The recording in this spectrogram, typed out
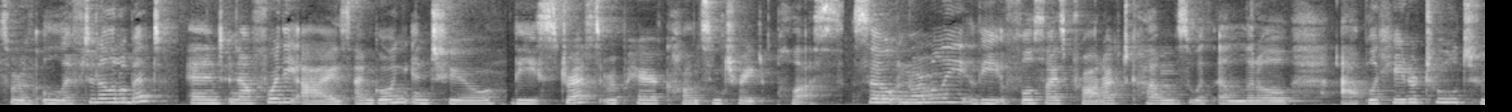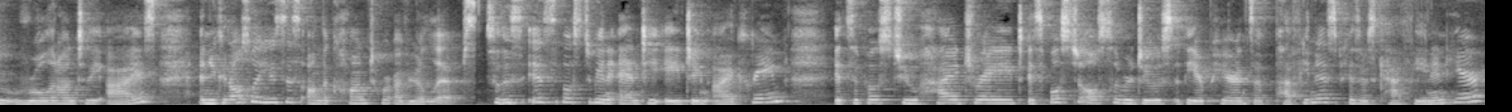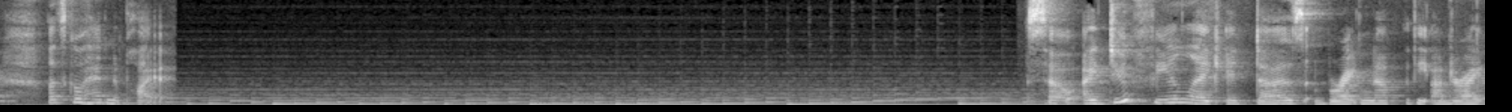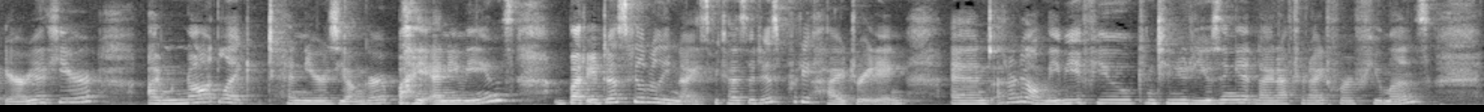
sort of lift it a little bit. And now for the eyes, I'm going into the Stress Repair Concentrate Plus. So normally the full-size product comes with a little applicator tool to roll it onto the eyes. And you can also use this on the contour of your lips. So this is supposed to be an anti-aging eye cream. It's supposed to hydrate. It's supposed to also reduce the appearance of puffiness because there's caffeine in here. Let's go ahead and apply it. So I do feel like it does brighten up the under eye area here. I'm not like 10 years younger by any means, but it does feel really nice because it is pretty hydrating. And I don't know, maybe if you continued using it night after night for a few months,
